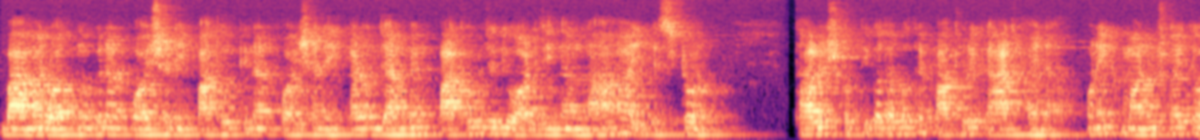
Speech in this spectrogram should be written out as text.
বা আমার রত্ন কেনার পয়সা নেই, পাথর কেনার পয়সা নেই, কারণ জানবেন পাথর যদি অরিজিনাল না হয় স্টোন তাহলে সত্যি কথা বলতে পাথরে কাজ হয় না। অনেক মানুষ হয়তো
